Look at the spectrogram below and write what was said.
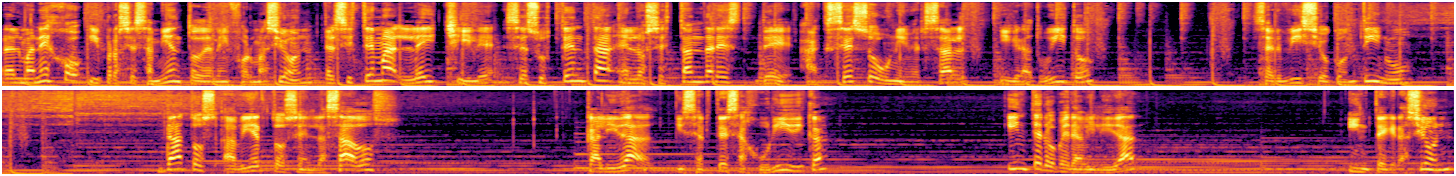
Para el manejo y procesamiento de la información, el sistema Ley Chile se sustenta en los estándares de acceso universal y gratuito, servicio continuo, datos abiertos enlazados, calidad y certeza jurídica, interoperabilidad, integración,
